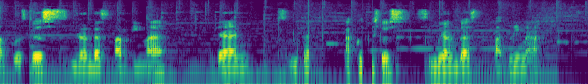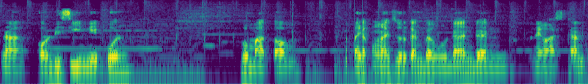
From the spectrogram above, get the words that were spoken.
Agustus 1945 dan Agustus 1945. Nah, kondisi ini pun bom atom banyak menghancurkan bangunan dan menewaskan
